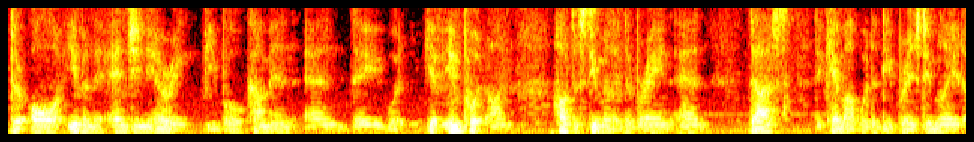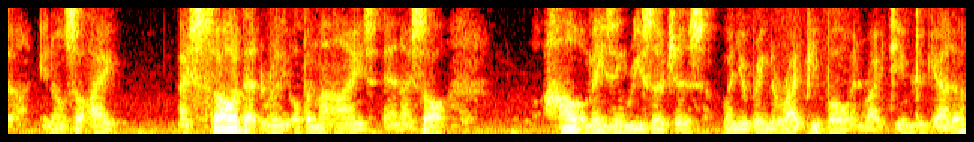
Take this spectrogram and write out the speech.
they're all even the engineering people come in and they would give input on how to stimulate the brain, and thus they came up with a deep brain stimulator. You know, so I I saw that really opened my eyes, and I saw how amazing research is when you bring the right people and right team together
